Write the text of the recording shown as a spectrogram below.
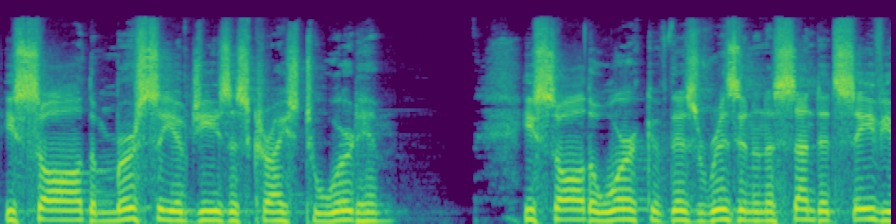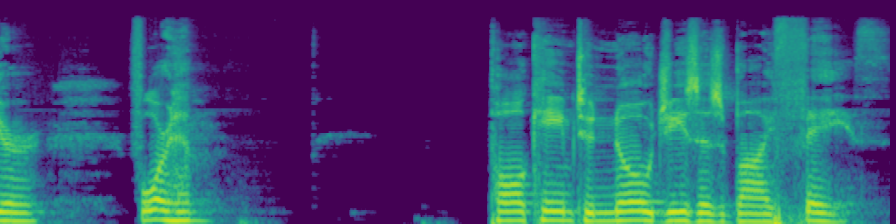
He saw the mercy of Jesus Christ toward him. He saw the work of this risen and ascended Savior for him. Paul came to know Jesus by faith.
